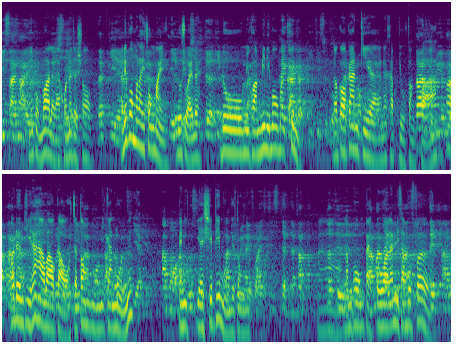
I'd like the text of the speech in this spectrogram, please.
ดีไซน์ใหม่นี่ผมว่าหลายๆคนน่าจะชอบและเกียร์อันนี้พวงมาลัยทรงใหม่ ดูสวยเลย ดูมีความมินิมอลมากขึ้น แล้วก็ก้านเกียร์นะครับอยู่ฝั่งขวาเพราะเดิมทีถ้าฮาวาวเก่าจะต้องมีการหมุน เป็นเกียร์ชิปที่หมุนอยู่ตรงอ่าลำโพงแปดตัวและมี subwoofer เต็มอาร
